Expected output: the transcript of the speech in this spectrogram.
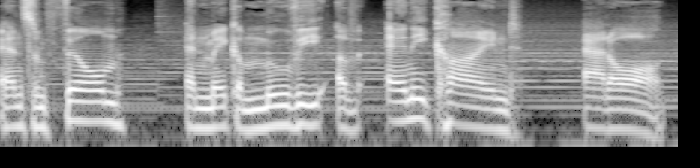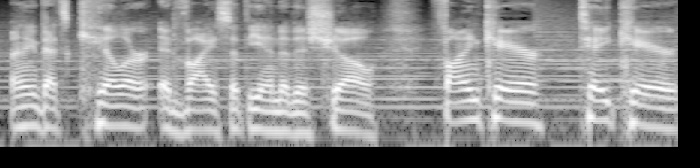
and some film and make a movie of any kind." at all. I think that's killer advice at the end of this show. Find care, take care,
